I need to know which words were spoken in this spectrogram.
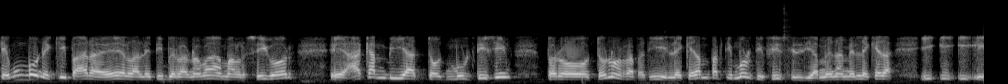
té un bon equip ara, eh? l'Atlètic Vilanova amb el Sigor, eh, ha canviat tot moltíssim, però torno a repetir, le queda un partit molt difícil i a més a més le queda... I, i, i, i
